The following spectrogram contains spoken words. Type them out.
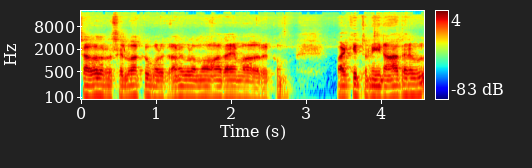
சகோதரர் செல்வாக்கு உங்களுக்கு அனுகூலமாக ஆதாயமாக இருக்கும். வாழ்க்கை துணையின் ஆதரவு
